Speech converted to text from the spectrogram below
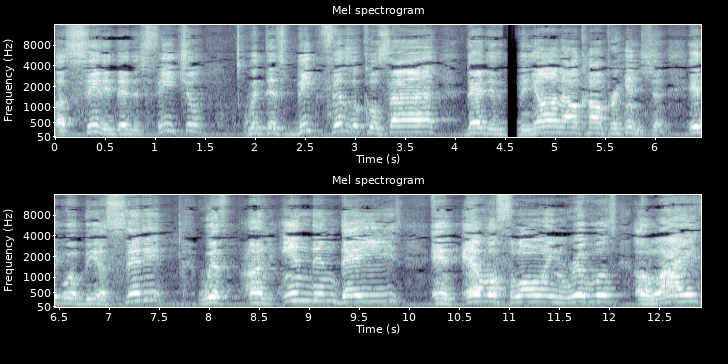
a city that is featured with this big physical side that is beyond our comprehension. It will be a city with unending days and ever flowing rivers of life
